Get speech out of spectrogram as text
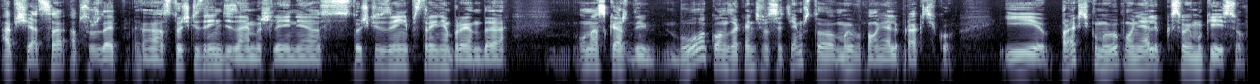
общаться, обсуждать э, с точки зрения дизайна мышления, с точки зрения построения бренда. У нас каждый блок, он заканчивался тем, что мы выполняли практику. И практику мы выполняли к своему кейсу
